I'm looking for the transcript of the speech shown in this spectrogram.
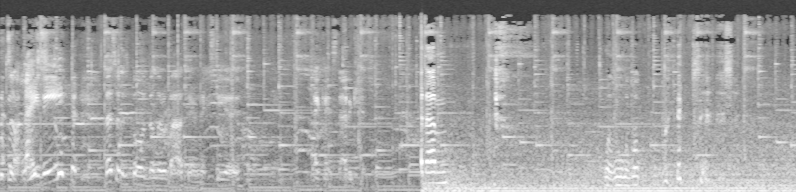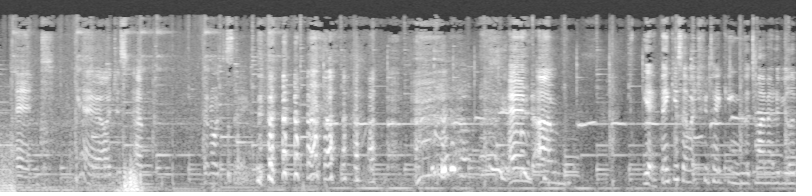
That's not navy. That's what it's called, the little bathroom next to you. Okay, start again. But, um, whoa, whoa, whoa. and yeah, I just um, don't know what to say. Yeah, thank you so much for taking the time out of your.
